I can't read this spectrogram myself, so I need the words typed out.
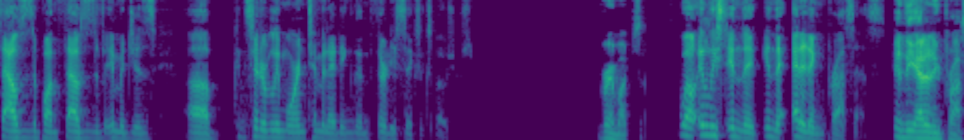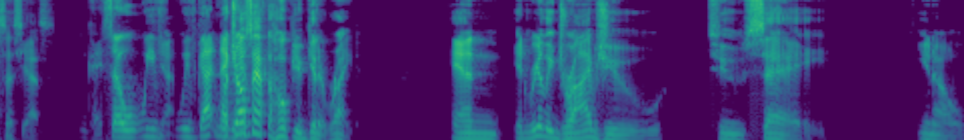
thousands upon thousands of images uh, considerably more intimidating than 36 exposures. Very much so. Well, at least in the in the editing process. In the editing process, yes. Okay, so we've Yeah. we've got But you also have to hope you get it right. And it really drives you to say, you know,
